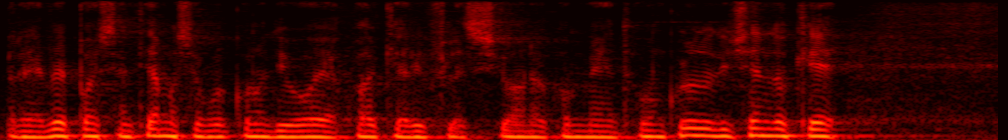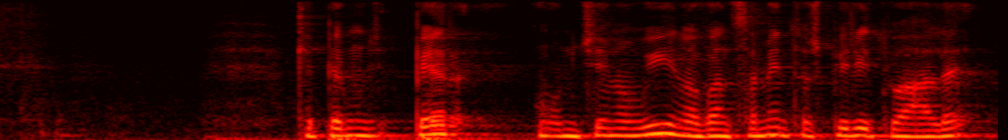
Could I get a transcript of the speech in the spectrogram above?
breve, poi sentiamo se qualcuno di voi ha qualche riflessione o commento. Concludo dicendo che, che per, per un genuino avanzamento spirituale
